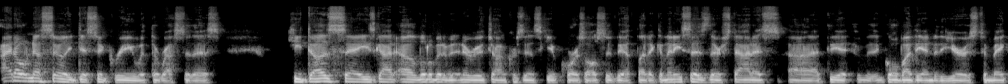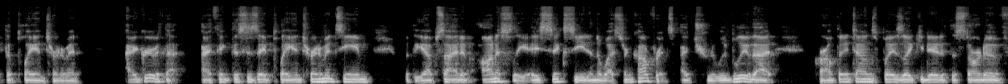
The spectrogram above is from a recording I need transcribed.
I don't necessarily disagree with the rest of this he does say he's got a little bit of an interview with Jon Krawczynski, of course, also the Athletic, and then he says their status uh, at the goal by the end of the year is to make the play-in tournament. I agree with that. I think this is a play-in tournament team with the upside of honestly a six seed in the Western Conference. I truly believe that. Karl-Anthony Towns plays like he did at the start of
